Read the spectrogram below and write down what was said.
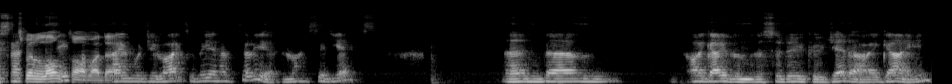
said, it's been a long time i don't would you like to be an affiliate and i said yes and um, i gave them the sudoku jedi again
